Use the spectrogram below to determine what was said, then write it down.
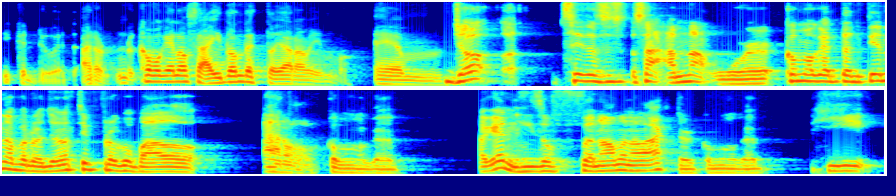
he could do it. I don't, como que no sé, ahí donde estoy ahora mismo. Em, Yo, sí, is- o sea, I'm not worried. Como que te entiendo, pero yo no estoy preocupado at all. Como que, again, he's a phenomenal actor. Como que, he,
